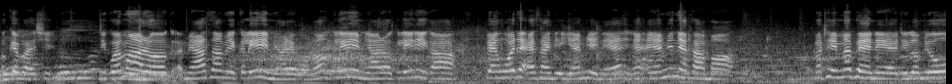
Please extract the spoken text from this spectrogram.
ဟုတ်ကဲ့ပါရှင်ဒီပွဲမှာတော့အများစားမြေကလေးတွေများတယ်ပေါ့နော်ကလေးတွေများတော့ကလေးတွေကပြိုင်ပွဲတဲ့ SID အရမ်းမြင်တယ်အရမ်းမြင်တဲ့အခါမှာမထင်မှတ်ဖယ်နဲ့ဒီလိုမျိုး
